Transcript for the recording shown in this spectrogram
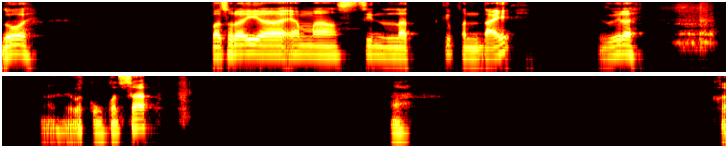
Rồi. Và sau đây ờ, em ờ, xin lật cái phần đáy dưới đây. Để bác cùng quan sát. À. khá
